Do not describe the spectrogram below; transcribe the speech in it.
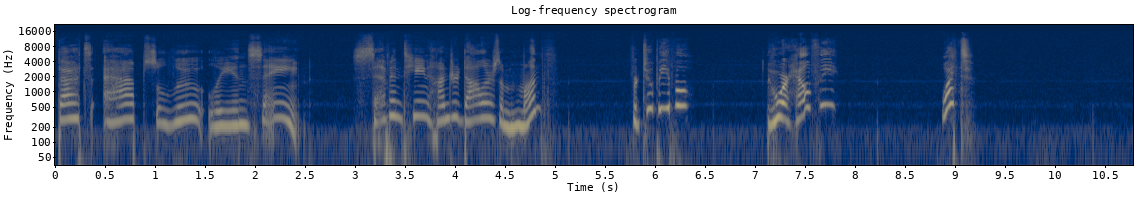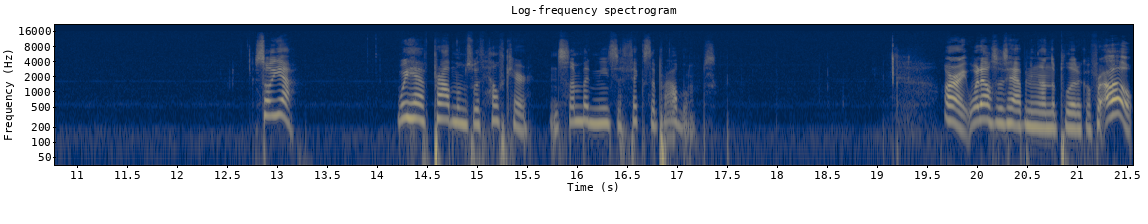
That's absolutely insane. $1,700 a month for two people? who are healthy? What? So, yeah, we have problems with healthcare, and somebody needs to fix the problems. All right, what else is happening on the political front? Oh,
